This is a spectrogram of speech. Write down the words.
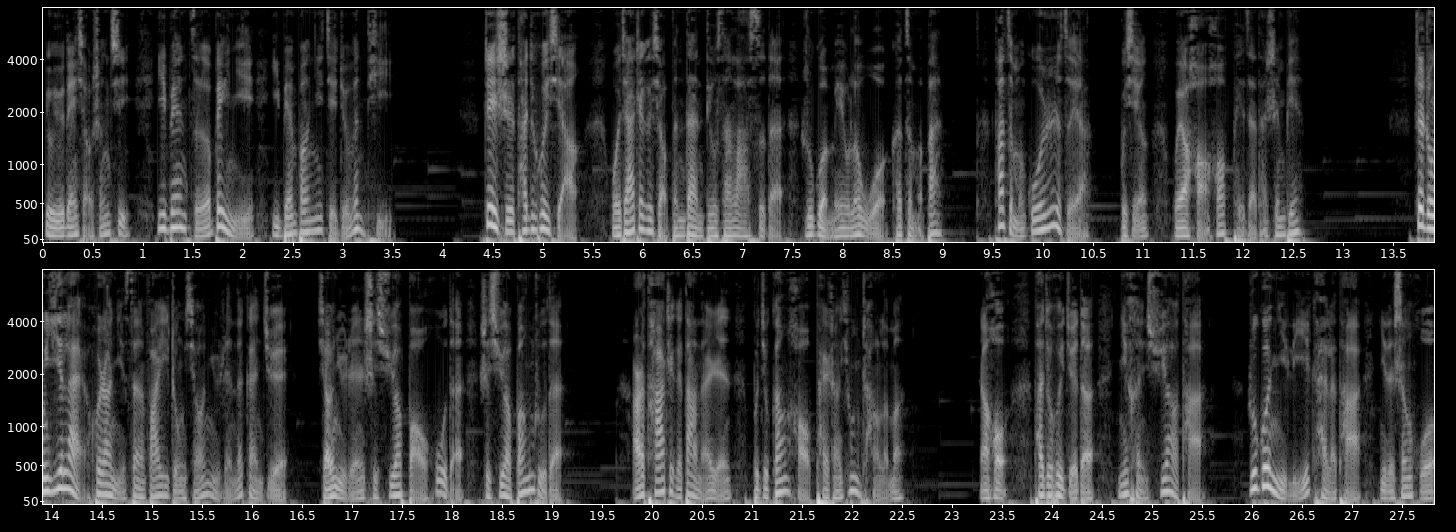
又有点小生气，一边责备你，一边帮你解决问题。这时，他就会想：“我家这个小笨蛋丢三落四的，如果没有了我，可怎么办？他怎么过日子呀？”不行，我要好好陪在他身边。这种依赖会让你散发一种小女人的感觉，小女人是需要保护的，是需要帮助的，而他这个大男人不就刚好派上用场了吗？然后他就会觉得你很需要他，如果你离开了他，你的生活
